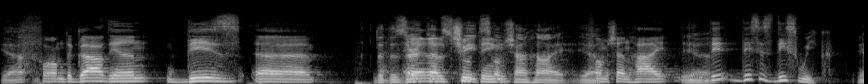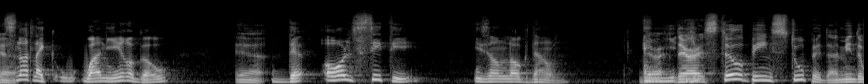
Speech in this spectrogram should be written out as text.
Yeah, from the Guardian. These uh, the deserted Aerial streets shooting of Shanghai. Yeah, from Shanghai. Yeah. Thi- This is this week. It's not like one year ago. yeah. The whole city is on lockdown. They're, you- they're you- still being stupid. I mean, the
